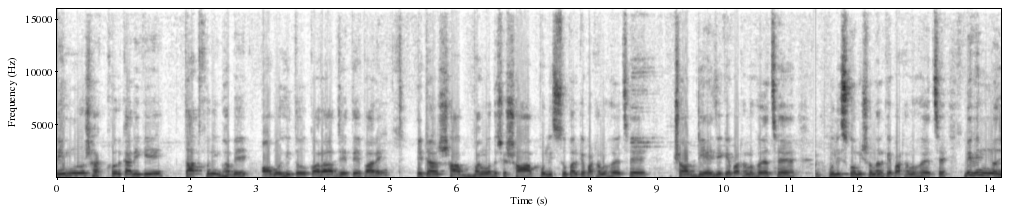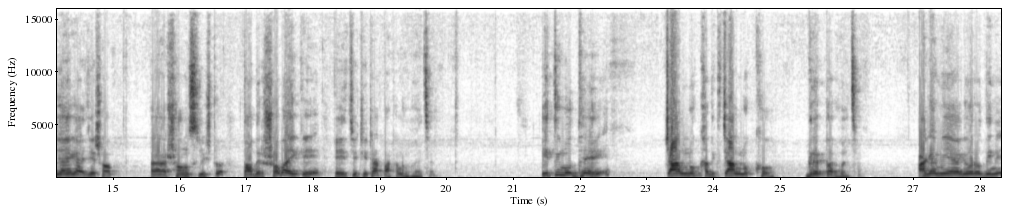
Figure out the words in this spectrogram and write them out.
নিম্ন স্বাক্ষরকারীকে তাৎক্ষণিকভাবে অবহিত করা যেতে পারে। এটা সব বাংলাদেশের সব পুলিশ সুপারকে পাঠানো হয়েছে, সব ডিআইজিকে পাঠানো হয়েছে, পুলিশ কমিশনারকে পাঠানো হয়েছে। বিভিন্ন জায়গায় যেসব সংশ্লিষ্ট তাদের সবাইকে এই চিঠিটা পাঠানো হয়েছে। ইতিমধ্যে চার লক্ষাধিক চার লক্ষ গ্রেপ্তার হয়েছে। আগামী এগারো দিনে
